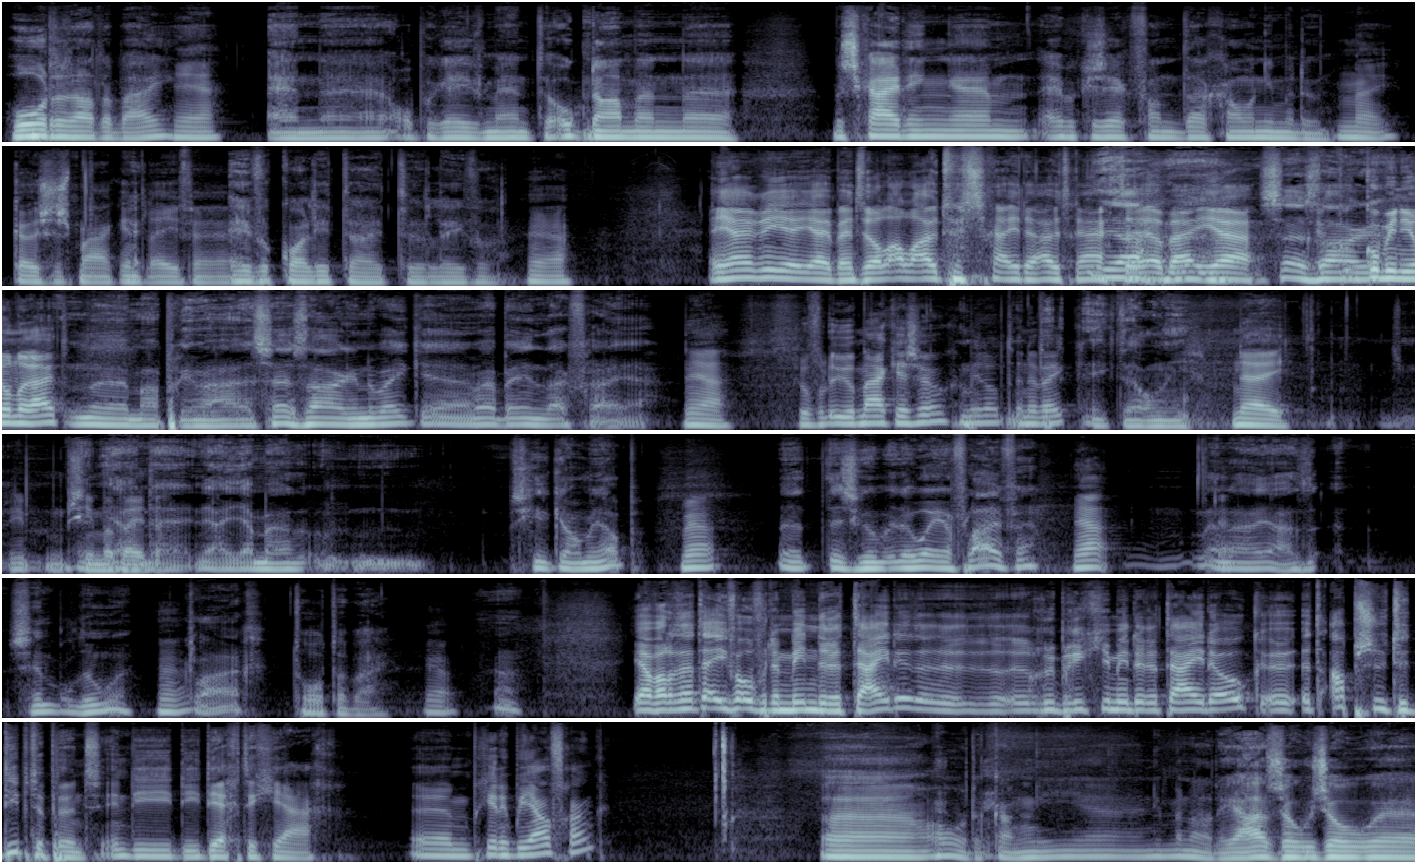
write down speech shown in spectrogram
hoorde dat erbij. Ja. En eh, op een gegeven moment, ook na mijn eh, bescheiding, eh, heb ik gezegd van dat gaan we niet meer doen. Nee, keuzes maken in het leven. Even kwaliteit eh, leveren. Ja. En jij, jij bent wel alle uitwedstrijden uiteraard Ja, erbij. Ja. zes Kom- dagen. Kom je niet onderuit? Nee, maar prima. Zes dagen in de week. we hebben één dag vrij. Ja. Ja. Hoeveel uur maak je zo gemiddeld in de week? Ik tel niet. Nee. Misschien maar ja, beter. nee, ja, ja, maar misschien kan me op. Ja. Het is de way of life, hè? Ja. En, eh, ja, simpel doen we. Ja. Klaar. Hoort erbij. Ja, we hadden het net even over de mindere tijden. De, rubriekje mindere tijden ook. Eh, het absolute dieptepunt in die, die 30 jaar. Ehm, begin ik bij jou, Frank? Eh, oh, dat kan ik niet, eh, niet meer nadenken. Ja, sowieso eh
